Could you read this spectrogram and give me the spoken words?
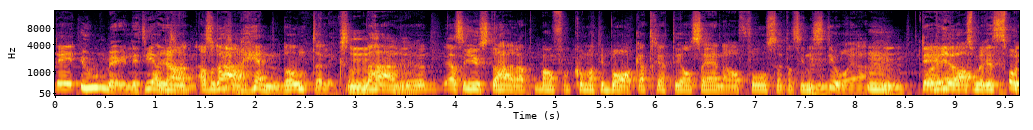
det är omöjligt egentligen. Ja. Alltså det här händer inte liksom. Det här, alltså just det här att man får komma tillbaka 30 år senare och fortsätta sin historia. Det, och det görs med och respekt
